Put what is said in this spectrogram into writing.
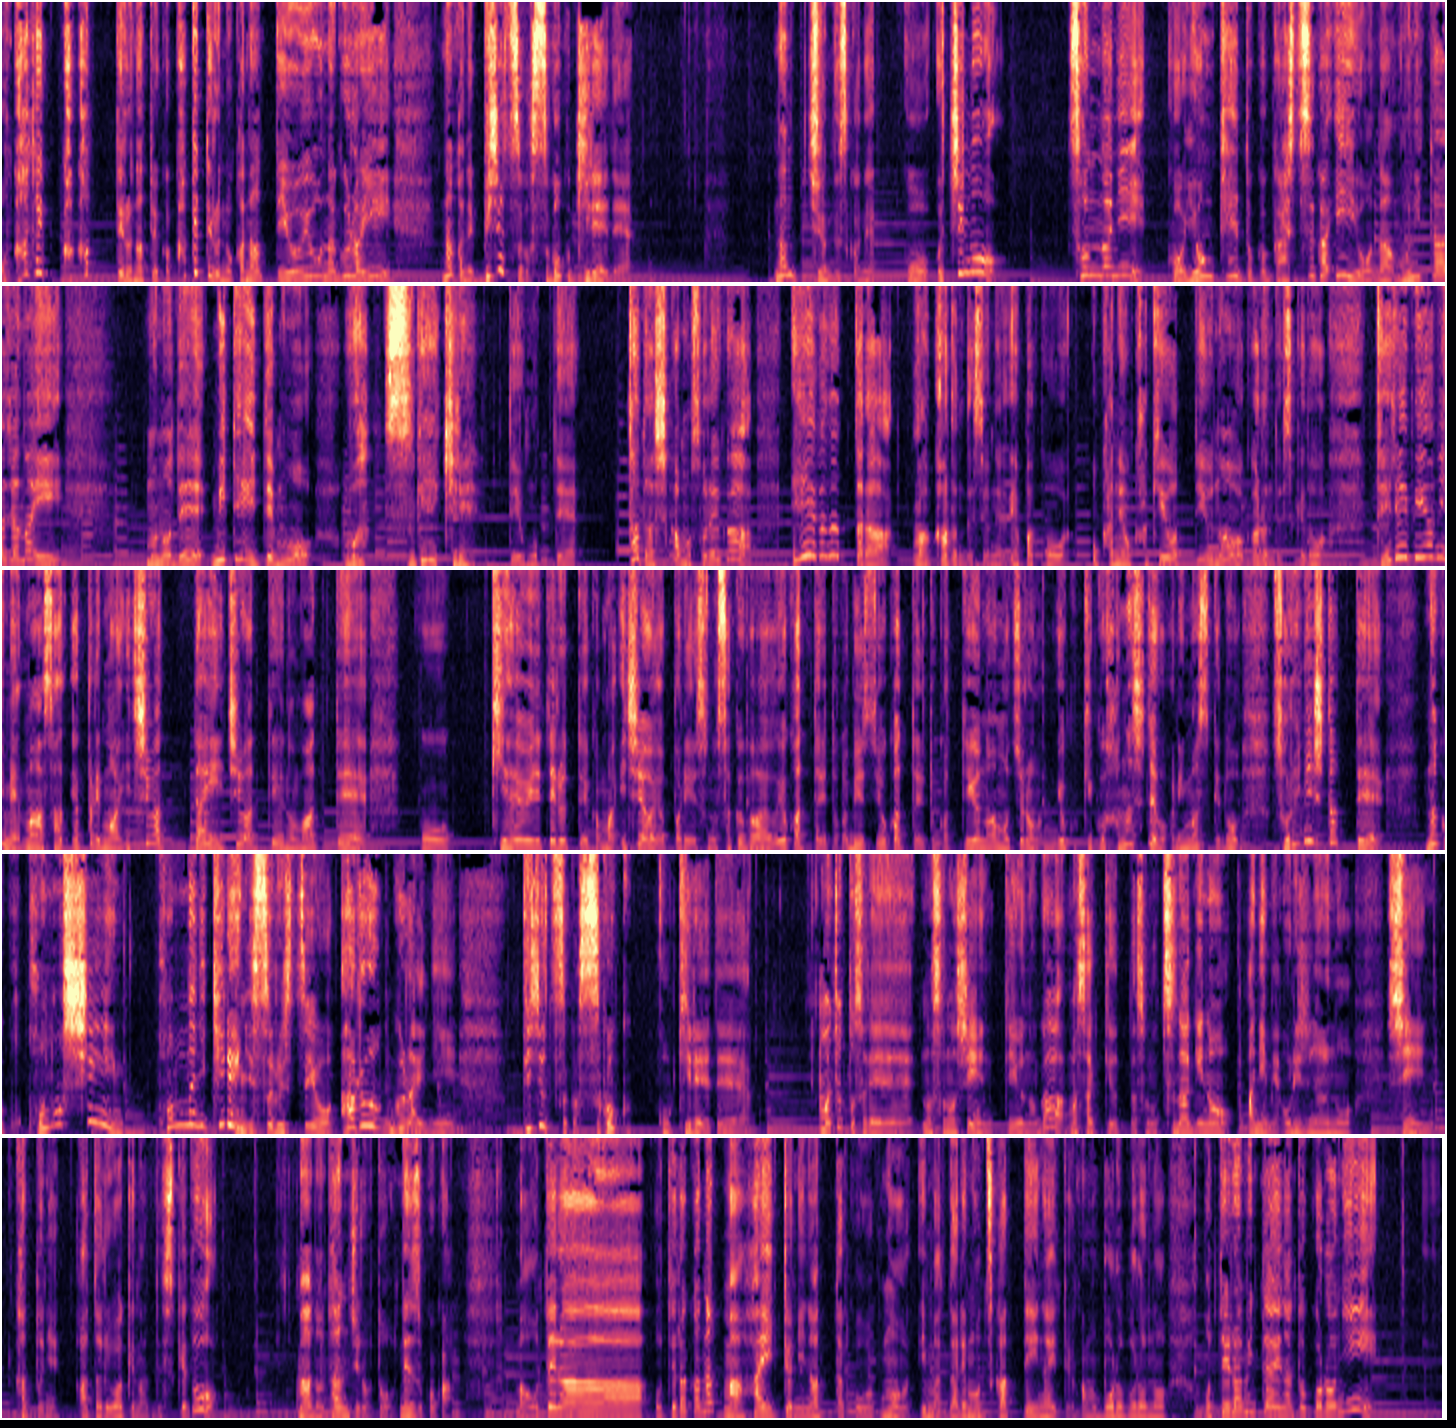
お金かかってるなというかかけてるのかなっていうようなぐらいなんかね美術がすごく綺麗で何ちゅうんですかねこううちのそんなにこう 4K とか画質がいいようなモニターじゃないもので見ていてもわすげえ綺麗って思ってただしかもそれが映画だったら分かるんですよね。やっぱこうお金をかけようっていうのは分かるんですけどテレビアニメまあさやっぱりまあ1話第1話っていうのもあってこう気合を入れてるっていうか、まあ、一話はやっぱりその作画が良かったりとか美術良かったりとかっていうのはもちろんよく聞く話ではありますけどそれにしたってなんかこのシーンこんなに綺麗にする必要あるぐらいに美術がすごくこう綺麗で。まあ、ちょっとそれのそのシーンっていうのが、まあ、さっき言ったそのつなぎのアニメオリジナルのシーンカットに当たるわけなんですけど、まあ、あの炭治郎と禰豆子が、まあ、お寺お寺かな、まあ、廃墟になったこうもう今誰も使っていないというかもうボロボロのお寺みたいなところに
